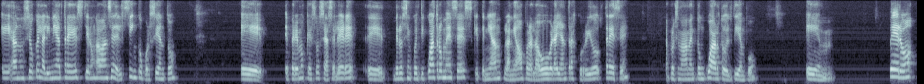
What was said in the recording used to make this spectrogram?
eh, anunció que la línea 3 tiene un avance del 5%. Eh, esperemos que eso se acelere. Eh, de los 54 meses que tenían planeado para la obra, ya han transcurrido 13, aproximadamente un cuarto del tiempo. Pero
